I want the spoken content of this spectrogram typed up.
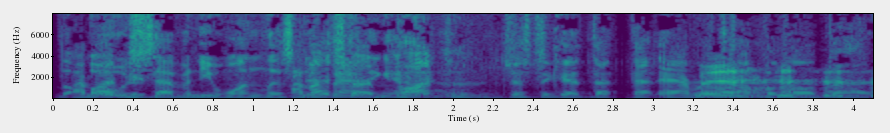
the might be- 071 I listener might start batting average. button just to get that, that average up a little bit.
